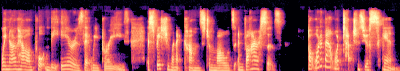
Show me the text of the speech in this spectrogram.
We know how important the air is that we breathe, especially when it comes to molds and viruses. But what about what touches your skin?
